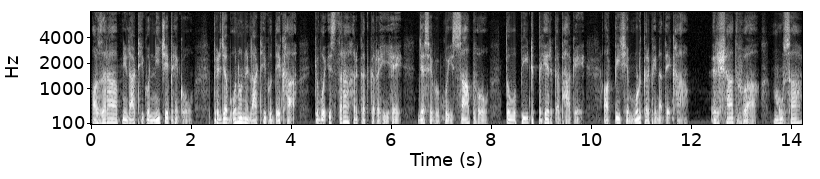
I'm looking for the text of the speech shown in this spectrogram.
اور ذرا اپنی لاٹھی کو نیچے پھینکو۔ پھر جب انہوں نے لاٹھی کو دیکھا کہ وہ اس طرح حرکت کر رہی ہے جیسے وہ کوئی سانپ ہو، تو وہ پیٹ پھیر کر بھاگے اور پیچھے مڑ کر بھی نہ دیکھا۔ ارشاد ہوا، موسیٰ،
